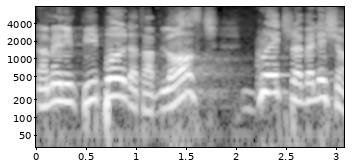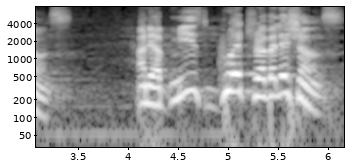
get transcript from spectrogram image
There are many people that have lost great revelations. And they have missed great revelations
